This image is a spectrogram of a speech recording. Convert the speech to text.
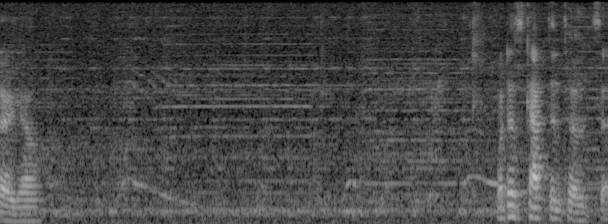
There you go. What does Captain Toad say?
